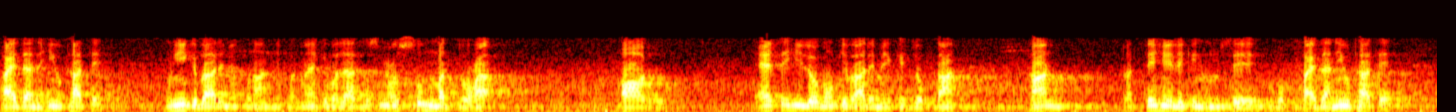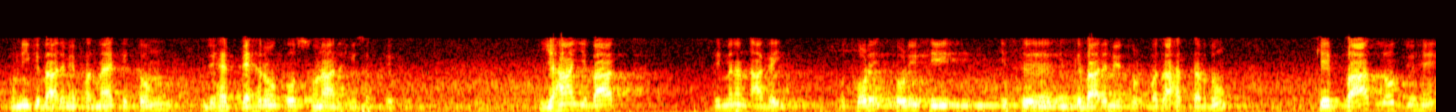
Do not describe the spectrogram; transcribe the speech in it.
فائدہ نہیں اٹھاتے، انہی کے بارے میں قرآن نے فرمایا کہ ولا تسم و سمت دعا اور ایسے ہی لوگوں کے بارے میں کہ جو کان کان رکھتے ہیں لیکن ان سے وہ فائدہ نہیں اٹھاتے، انہی کے بارے میں فرمایا کہ تم جو ہے بہروں کو سنا نہیں سکتے۔ ہو یہاں یہ بات ضمن آ گئی، تو تھوڑی تھوڑی سی اس اس کے بارے میں وضاحت کر دوں کہ بعض لوگ جو ہیں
